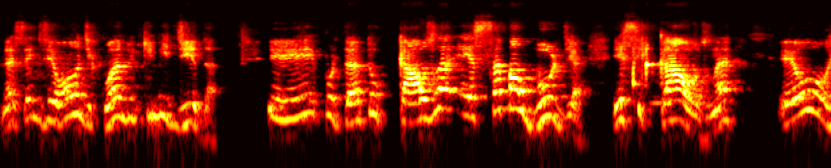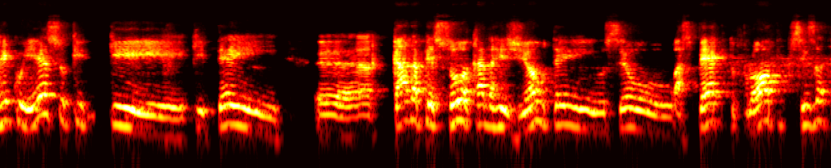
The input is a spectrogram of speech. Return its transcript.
né? sem dizer onde, quando, em que medida. E, portanto, causa essa balbúrdia, esse caos. Né? Eu reconheço que, que, que tem é, cada pessoa, cada região tem o seu aspecto próprio, precisa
